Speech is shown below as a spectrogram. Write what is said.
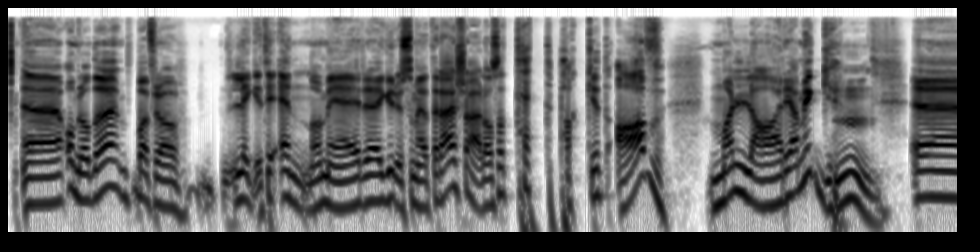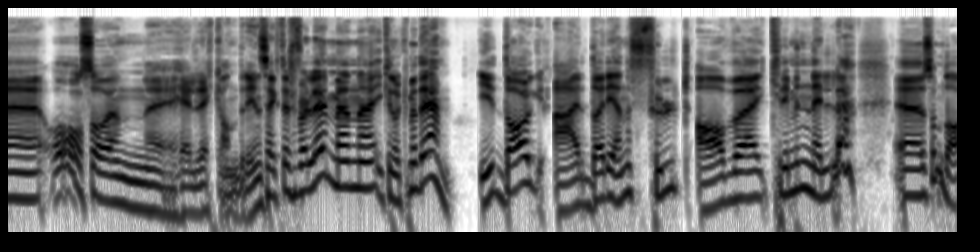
Eh, området, bare for å legge til enda mer grusomheter her, så er det også tettpakket av malariamygg. Eh, og også en hel rekke andre insekter, selvfølgelig, men eh, ikke nok med det. I dag er Darien fullt av eh, kriminelle, eh, som da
